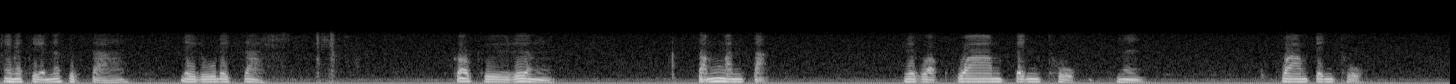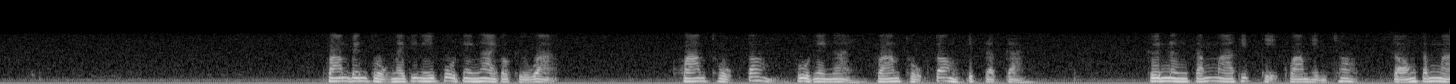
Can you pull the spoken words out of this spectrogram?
ให้นักเรียนนักศึกษาได้รู้ได้ทราบก็คือเรื่องสัมมันตะ เรียกว่าความเป็นถูกนะความเป็นถูก ความเป็นถูกในที่นี้พูดง่าย ๆ ก็คือว่า ความถูกต้องพูดง่าย ๆ ความถูกต้องสิบประการคือหนึ่งสัมมาทิฏฐิความเห็นชอบสองสัมมา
